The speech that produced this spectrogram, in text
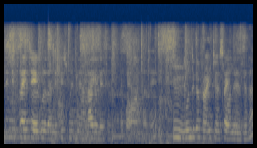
దీన్ని ఫ్రై చేయకూడదండి కిస్మిస్ని అలాగే వేసేస్తే బాగుంటుంది. ముందుగా ఫ్రై చేసుకోలేదు కదా.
